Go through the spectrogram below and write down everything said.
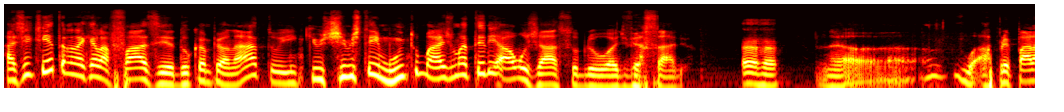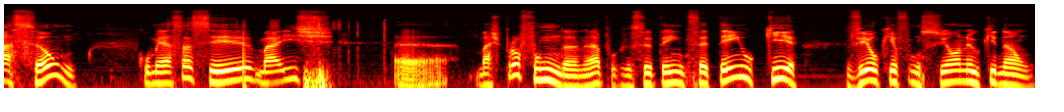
A gente entra naquela fase do campeonato em que os times têm muito mais material já sobre o adversário. Uhum. A preparação começa a ser mais é, mais profunda, né? Porque você tem, você tem o que ver o que funciona e o que não.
